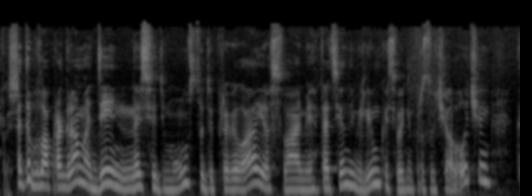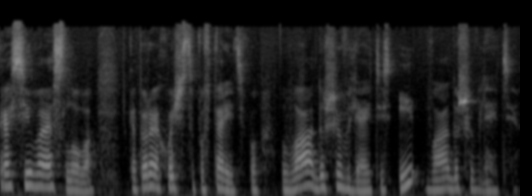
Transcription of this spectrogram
Спасибо. Это была программа «День на седьмом». В студии провела ее с вами Татьяна Велимка. Сегодня прозвучало очень красивое слово, которое хочется повторить. Типа «воодушевляйтесь» и «воодушевляйте».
